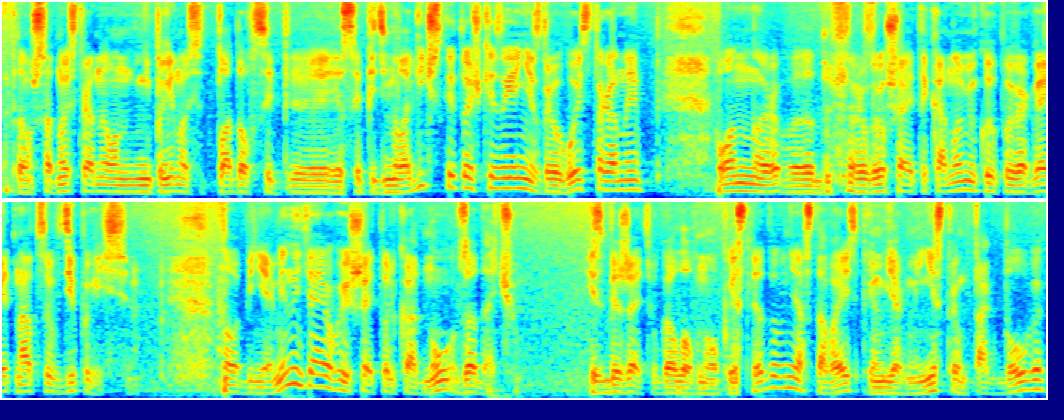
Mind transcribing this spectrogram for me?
Потому что, с одной стороны, он не приносит плодов с эпидемиологической точки зрения, с другой стороны, он э, разрушает экономику и повергает нацию в депрессию. Но Беньямин Нетаньяху решает только одну задачу – избежать уголовного преследования, оставаясь премьер-министром так долго,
